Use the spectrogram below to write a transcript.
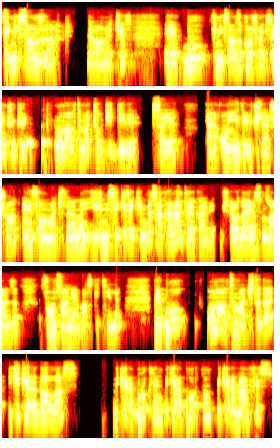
Phoenix Suns'la devam edeceğiz. E, bu Phoenix Suns'la konuşmak istedim çünkü 16 maç çok ciddi bir sayı. Yani 17-3'ler şu an. En son maçlarını 28 Ekim'de Sacramento'ya kaybetmişler. O da Harrison evet. Barnes'ın son saniye basketiyle. Ve bu 16 maçta da iki kere Dallas, bir kere Brooklyn, bir kere Portland, bir kere Memphis,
